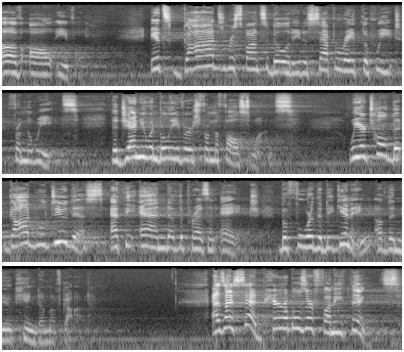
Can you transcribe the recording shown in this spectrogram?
of all evil. It's God's responsibility to separate the wheat from the weeds, the genuine believers from the false ones. We are told that God will do this at the end of the present age, before the beginning of the new kingdom of God. As I said, parables are funny things.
